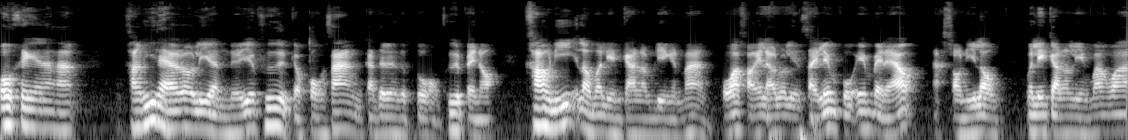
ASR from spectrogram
โอเคนะฮะครั้งที่แล้วเราเรียนเนื้อเยื่อพืชกับโครงสร้างการเจริญเติบโตของพืชไปเนาะคราวนี้เรามาเรียนการลำเลียงกันบ้าง เพราะว่าคราวที่แล้วเราเรียนไซเลมโฟเอมไปแล้วอะคราวนี้เรามาเรียนการลำเลียงบ้างว่า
